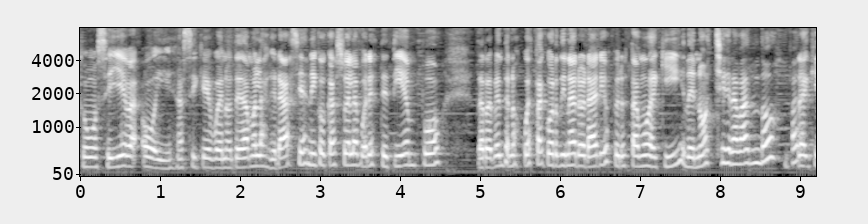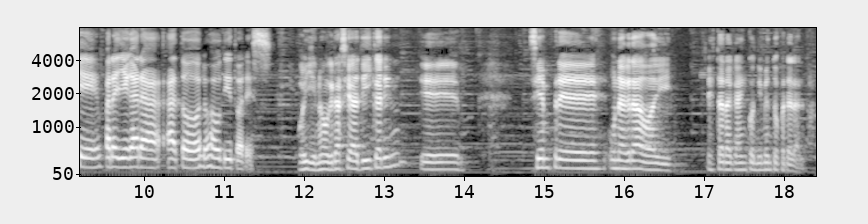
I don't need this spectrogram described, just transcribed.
cómo se lleva hoy. Así que bueno, te damos las gracias, Nico Cazuela, por este tiempo. De repente nos cuesta coordinar horarios, pero estamos aquí de noche grabando para que para llegar a, a todos los auditores. Oye, no, gracias a ti, Karin. Eh, siempre un agrado ahí estar acá en Condimentos para el Alma.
